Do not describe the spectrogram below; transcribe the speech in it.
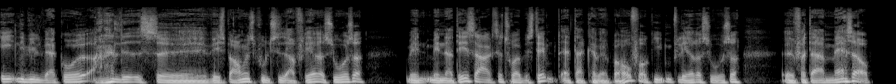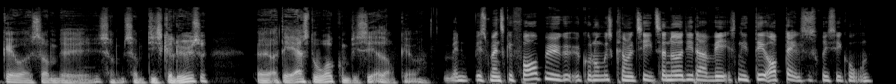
egentlig ville være gået anderledes, øh, hvis bagmandspolitiet har flere ressourcer. Men, men når det er sagt, så tror jeg bestemt, at der kan være behov for at give dem flere ressourcer, øh, for der er masser af opgaver, som, øh, som, som de skal løse, øh, og det er store, komplicerede opgaver. Men hvis man skal forebygge økonomisk kriminalitet, så er noget af det, der er væsentligt, det er opdagelsesrisikoen.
